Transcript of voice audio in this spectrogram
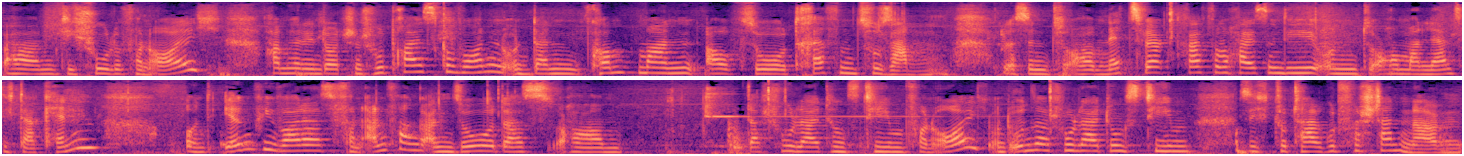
ähm, die Schule von euch haben ja den Deutschen Schulpreis gewonnen und dann kommt man auf so Treffen zusammen. Das sind ähm, Netzwerktreffen heißen die und äh, man lernt sich da kennen. Und irgendwie war das von Anfang an so, dass ähm, das Schulleitungsteam von euch und unser Schulleitungsteam sich total gut verstanden haben.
